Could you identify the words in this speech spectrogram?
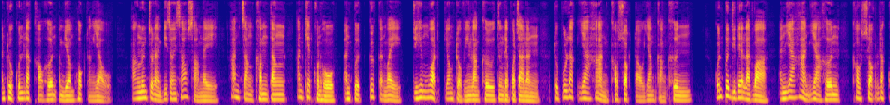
อันถูกคุณลักเขาเฮิรนอำยอมหกหลังเยาหางเลือนจุแหลงปีซอยเศร้าสามใน หันจังคำตังหันเกตคนโห อันเปิดกึกกันไว้จีหิมวัดย่องตวิงลังคือจึงได้พอจานั้นทุบุลักยาหันเข้าซอกเตายามกลางคืนกวนปืนที่ได้ลาดว่า อันยาหันยาเฮินเข้าซอกลักโค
